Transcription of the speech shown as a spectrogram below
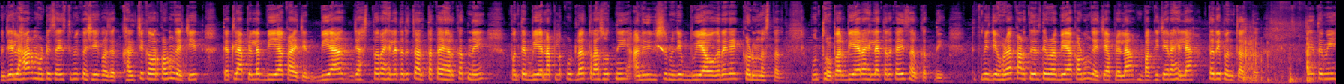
म्हणजे लहान मोठी साईज तुम्ही कसेही करू शकता? खालची कवर काढून घ्यायची आहेत त्यातल्या आपल्याला बिया काढायचे आहेत. बिया जास्त राहिल्या तरी चालतं काही हरकत नाही. पण त्या बियानं आपला कुठला त्रास होत नाही आणि विशेष म्हणजे बिया वगैरे काही कडून असतात. म्हणून थोडंफार बिया राहिल्या तर काहीच हरकत नाही. ते तुम्ही जेवढ्या काढता येईल तेवढ्या बिया काढून घ्यायची आपल्याला. बाकीचे राहिल्या तरी पण चालतं. तर मी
